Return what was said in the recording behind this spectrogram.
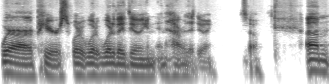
where are our peers? What what what are they doing and, and how are they doing? So. Um,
